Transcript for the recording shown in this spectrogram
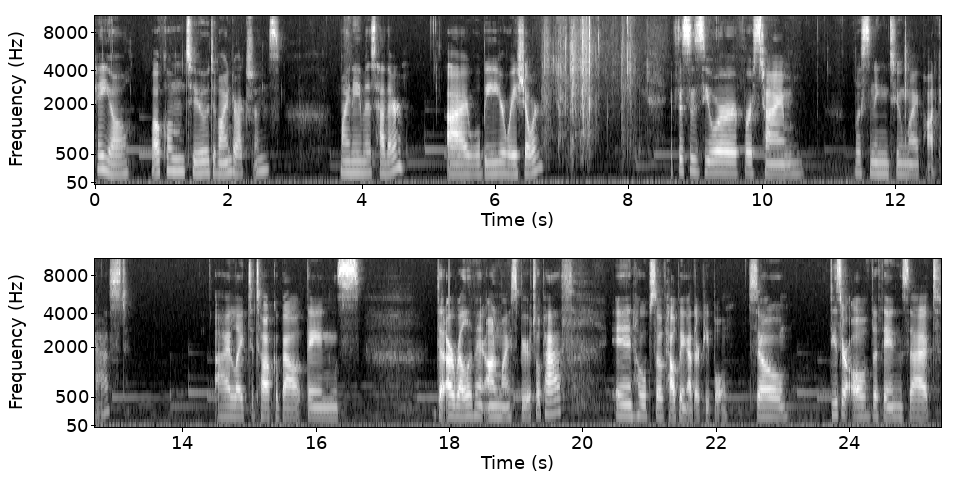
Hey, y'all. Welcome to Divine Directions. My name is Heather. I will be your way shower. If this is your first time listening to my podcast, I like to talk about things that are relevant on my spiritual path in hopes of helping other people. So, these are all the things that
